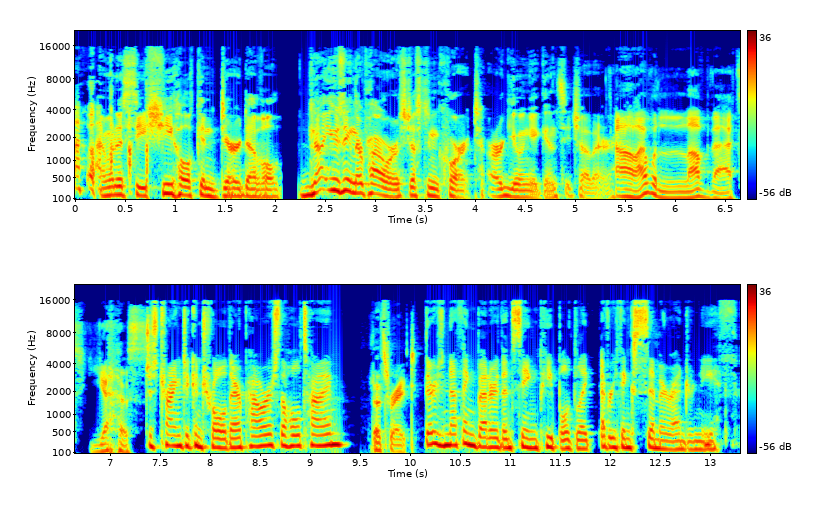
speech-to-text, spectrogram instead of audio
I want to see She-Hulk and Daredevil not using their powers, just in court, arguing against each other. Oh, I would love that. Yes. Just trying to control their powers the whole time. That's right. There's nothing better than seeing people like everything simmer underneath.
